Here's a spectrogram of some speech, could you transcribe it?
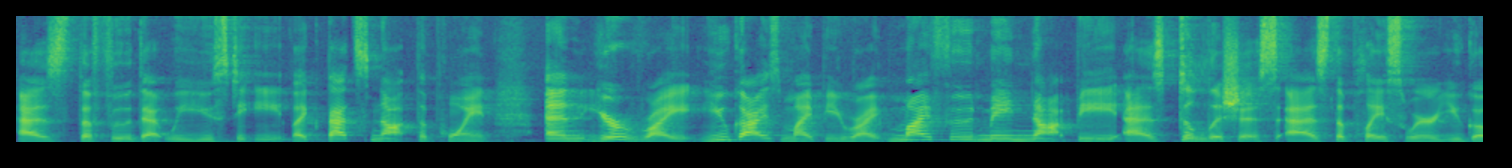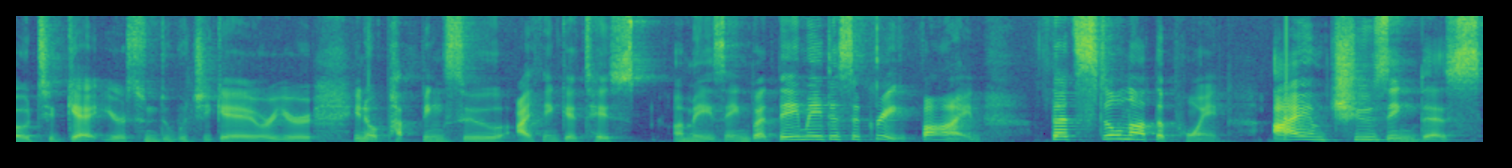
as the food that we used to eat. Like that's not the point. And you're right. You guys might be right. My food may not be as delicious as the place where you go to get your sundubujjigae or your, you know, patbingsu. I think it tastes amazing, but they may disagree. Fine. That's still not the point. I am choosing this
